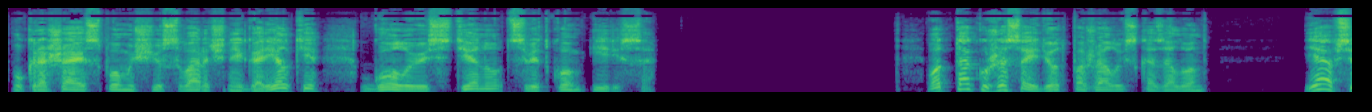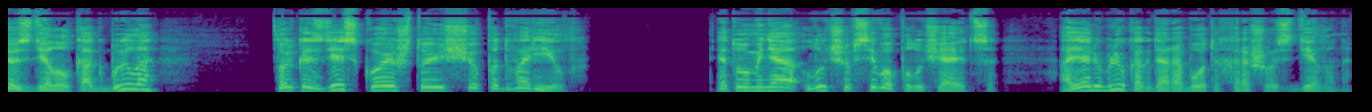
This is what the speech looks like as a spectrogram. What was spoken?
украшая с помощью сварочной горелки голую стену цветком ириса. «Вот так уже сойдет, пожалуй», — сказал он. «Я все сделал, как было, только здесь кое-что еще подварил». Это у меня лучше всего получается, а я люблю, когда работа хорошо сделана.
